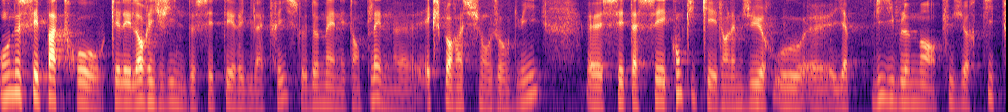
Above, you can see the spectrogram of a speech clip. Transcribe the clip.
on ne sait pas trop quelle est l'origine de ces T régulatrices. Le domaine est en pleine euh, exploration aujourd'hui. Euh, c'est assez compliqué dans la mesure où euh, il y a visiblement plusieurs types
